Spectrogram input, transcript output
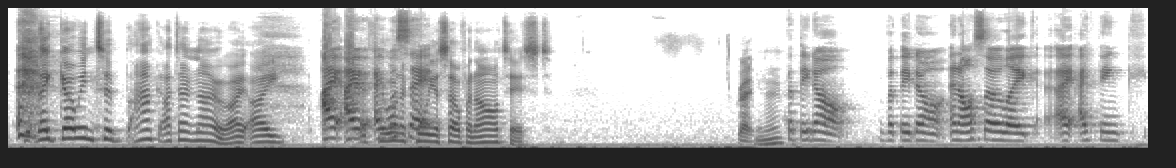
they go into. How, I don't know. I, I I I, if I you will want to say. call yourself an artist, right. you know. But they don't. But they don't. And also, like, I, I think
